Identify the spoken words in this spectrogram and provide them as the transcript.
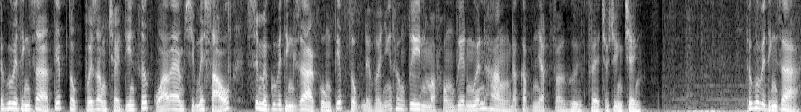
Thưa quý vị thính giả, tiếp tục với dòng chảy tin tức của FM96. Xin mời quý vị thính giả cùng tiếp tục đến với những thông tin mà phóng viên Nguyễn Hằng đã cập nhật và gửi về cho chương trình. Thưa quý vị thính giả,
